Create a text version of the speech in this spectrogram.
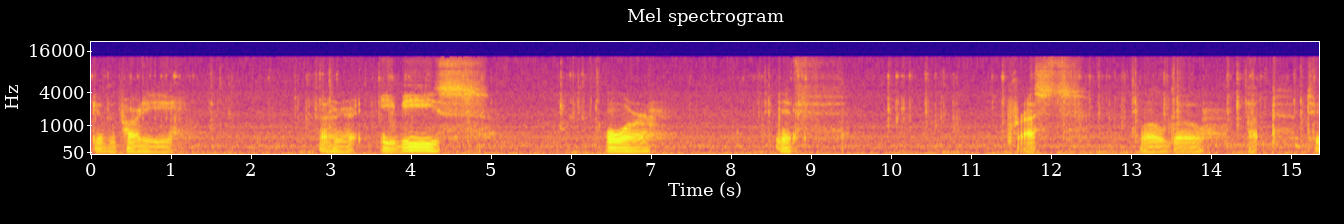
Give the party 500 EBs, or if pressed will go up to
